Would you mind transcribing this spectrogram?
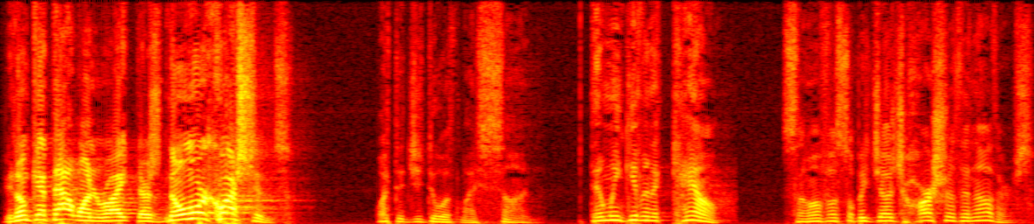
If you don't get that one right, there's no more questions. What did you do with my son? Then we give an account. Some of us will be judged harsher than others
